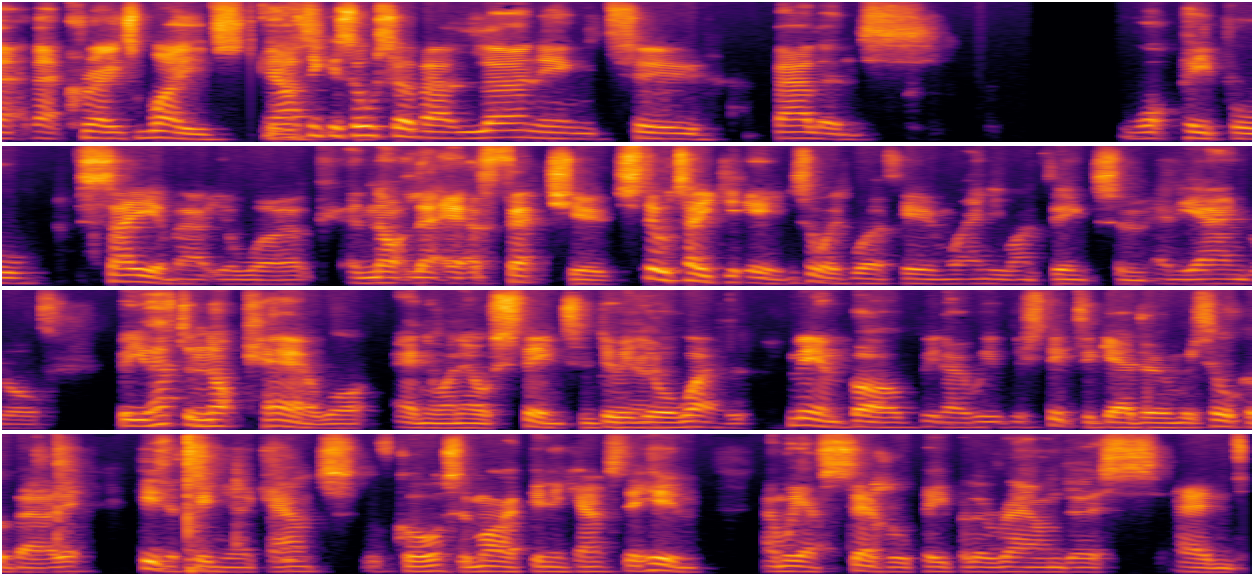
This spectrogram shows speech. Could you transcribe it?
that that creates waves. Yeah, I think it's also about learning to balance what people say about your work and not let it affect you. Still take it in. It's always worth hearing what anyone thinks from any angle, but you have to not care what anyone else thinks and do it Yeah. your way. Me and Bob, you know, we, we stick together and we talk about it. his opinion counts, of course, and my opinion counts to him. And we have several people around us, and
